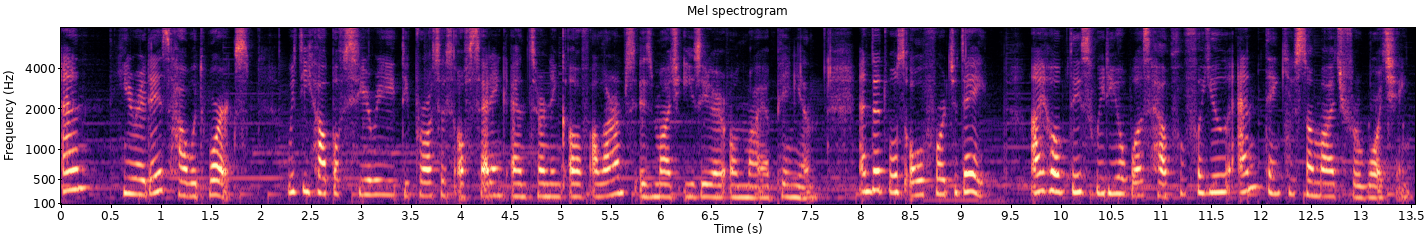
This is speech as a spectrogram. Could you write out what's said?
And here it is how it works. With the help of Siri, the process of setting and turning off alarms is much easier on my opinion. And that was all for today. I hope this video was helpful for you and thank you so much for watching.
